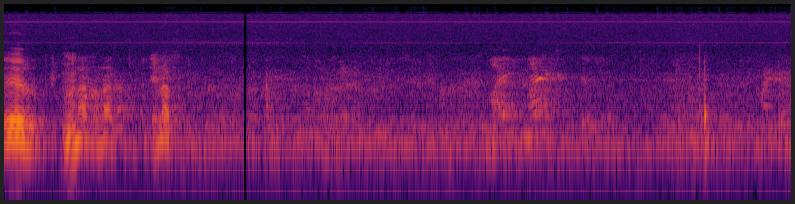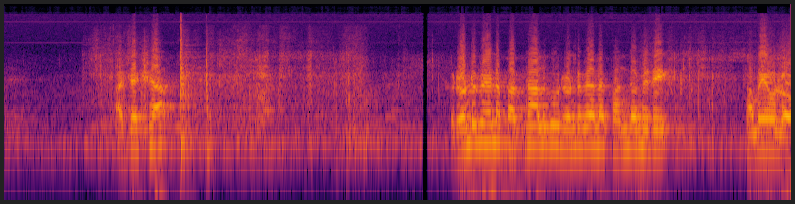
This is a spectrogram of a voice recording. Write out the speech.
లేరు? అధ్యక్ష రెండు వేల పద్నాలుగు రెండు వేల పంతొమ్మిది సమయంలో.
